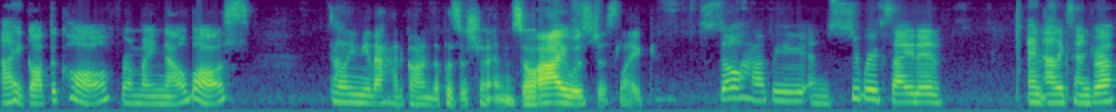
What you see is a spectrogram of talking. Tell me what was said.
i got the call from my now boss telling me that I had gotten the position. So I was just like so happy and super excited. And Alexandra,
